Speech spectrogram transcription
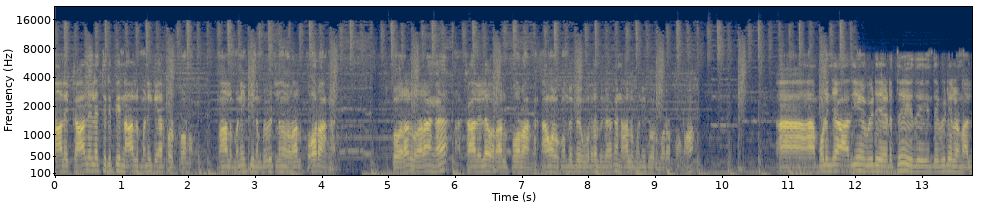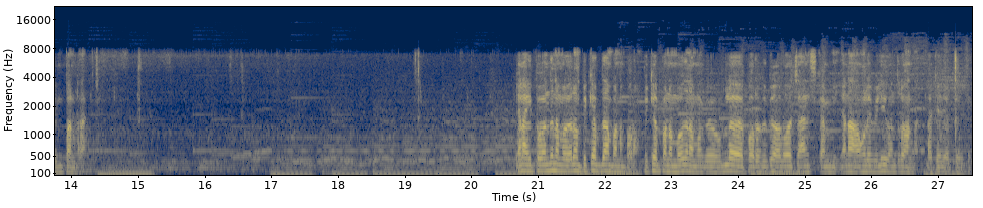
நாளைக்கு காலையில் திருப்பி நாலு மணிக்கு ஏர்போர்ட் போகணும். நாலு மணிக்கு நம்ம வீட்டிலேருந்து ஒரு ஆள் போகிறாங்க இப்போ ஒரு ஆள் வராங்க காலையில் ஒரு ஆள் போகிறாங்க அவங்கள கொண்டு போய் விடுறதுக்காக நாலு மணிக்கு ஒரு முறை போனோம். முடிஞ்சால் அதையும் வீடியோ எடுத்து இது இந்த வீடியோவில் நான் லிங்க் பண்ணுறேன் ஏன்னா இப்போ வந்து நம்ம வெறும் பிக்கப் தான் பண்ண போகிறோம் பிக்கப் பண்ணும்போது நமக்கு உள்ளே போகிறதுக்கு அவ்வளோ சான்ஸ் கம்மி. ஏன்னா அவங்களே வெளியே வந்துடுவாங்க லக்கேஜ் எடுத்துக்கிட்டு.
